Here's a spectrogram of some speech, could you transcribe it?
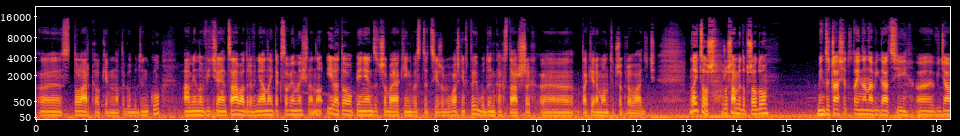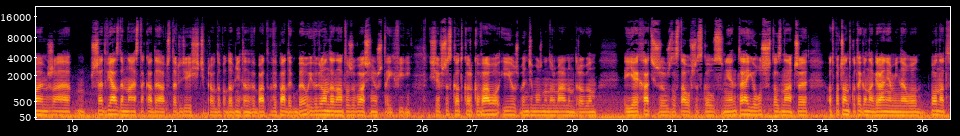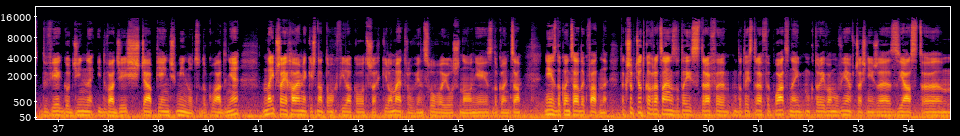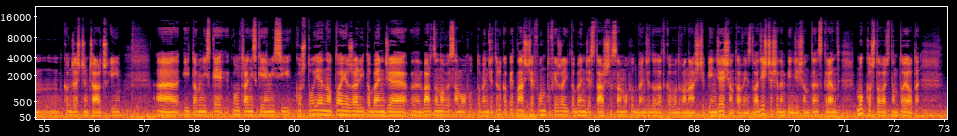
stolarka okienna tego budynku a mianowicie cała drewniana i tak sobie myślę, no ile to pieniędzy trzeba, jakie inwestycje, żeby właśnie w tych budynkach starszych e, takie remonty przeprowadzić. No i cóż, ruszamy do przodu. międzyczasie tutaj na nawigacji e, widziałem, że przed wjazdem na estakady A40 prawdopodobnie ten wypadek był i wygląda na to, że właśnie już w tej chwili się wszystko odkorkowało i już będzie można normalną drogą jechać, że już zostało wszystko usunięte. Już to znaczy od początku tego nagrania minęło ponad 2 godziny i 25 minut dokładnie. No i przejechałem jakieś na tą chwilę około 3 km, więc słowo już no, nie jest do końca nie jest do końca adekwatne. Tak szybciutko wracając do tej strefy, do tej strefy płatnej, której Wam mówiłem wcześniej, że zjazd um, congestion charge i i to niskie, ultra niskiej emisji kosztuje, no to jeżeli to będzie e, bardzo nowy samochód, to będzie tylko 15 funtów, jeżeli to będzie starszy samochód, będzie dodatkowo 12,50, a więc 27,50 ten skręt mógł kosztować tą Toyotę.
